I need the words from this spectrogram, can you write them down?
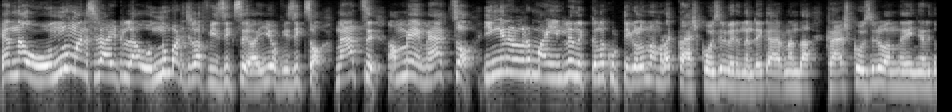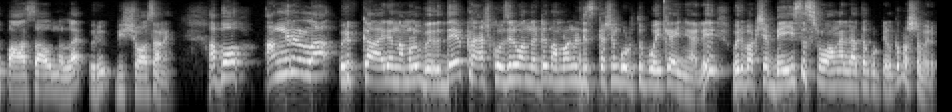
എന്നാൽ ഒന്നും മനസ്സിലായിട്ടില്ല ഒന്നും പഠിച്ചില്ല ഫിസിക്സ് അയ്യോ ഫിസിക്സോ മാത്സ് അമ്മേ മാത്സോ ഇങ്ങനെയുള്ള ഒരു മൈൻഡിൽ നിൽക്കുന്ന കുട്ടികളും നമ്മുടെ ക്രാഷ് കോഴ്സിൽ വരുന്നുണ്ട്. കാരണം എന്താ? ക്രാഷ് കോഴ്സിൽ വന്നു കഴിഞ്ഞാൽ ഇത് പാസ്സാവും എന്നുള്ള ഒരു വിശ്വാസമാണ്. അപ്പോൾ അങ്ങനെയുള്ള ഒരു കാര്യം നമ്മൾ വെറുതെ ക്രാഷ് കോഴ്സിൽ വന്നിട്ട് നമ്മൾ അങ്ങ് ഡിസ്കഷൻ കൊടുത്തു പോയി കഴിഞ്ഞാൽ ഒരു പക്ഷേ ബേസ് സ്ട്രോങ് അല്ലാത്ത കുട്ടികൾക്ക് പ്രശ്നം വരും.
